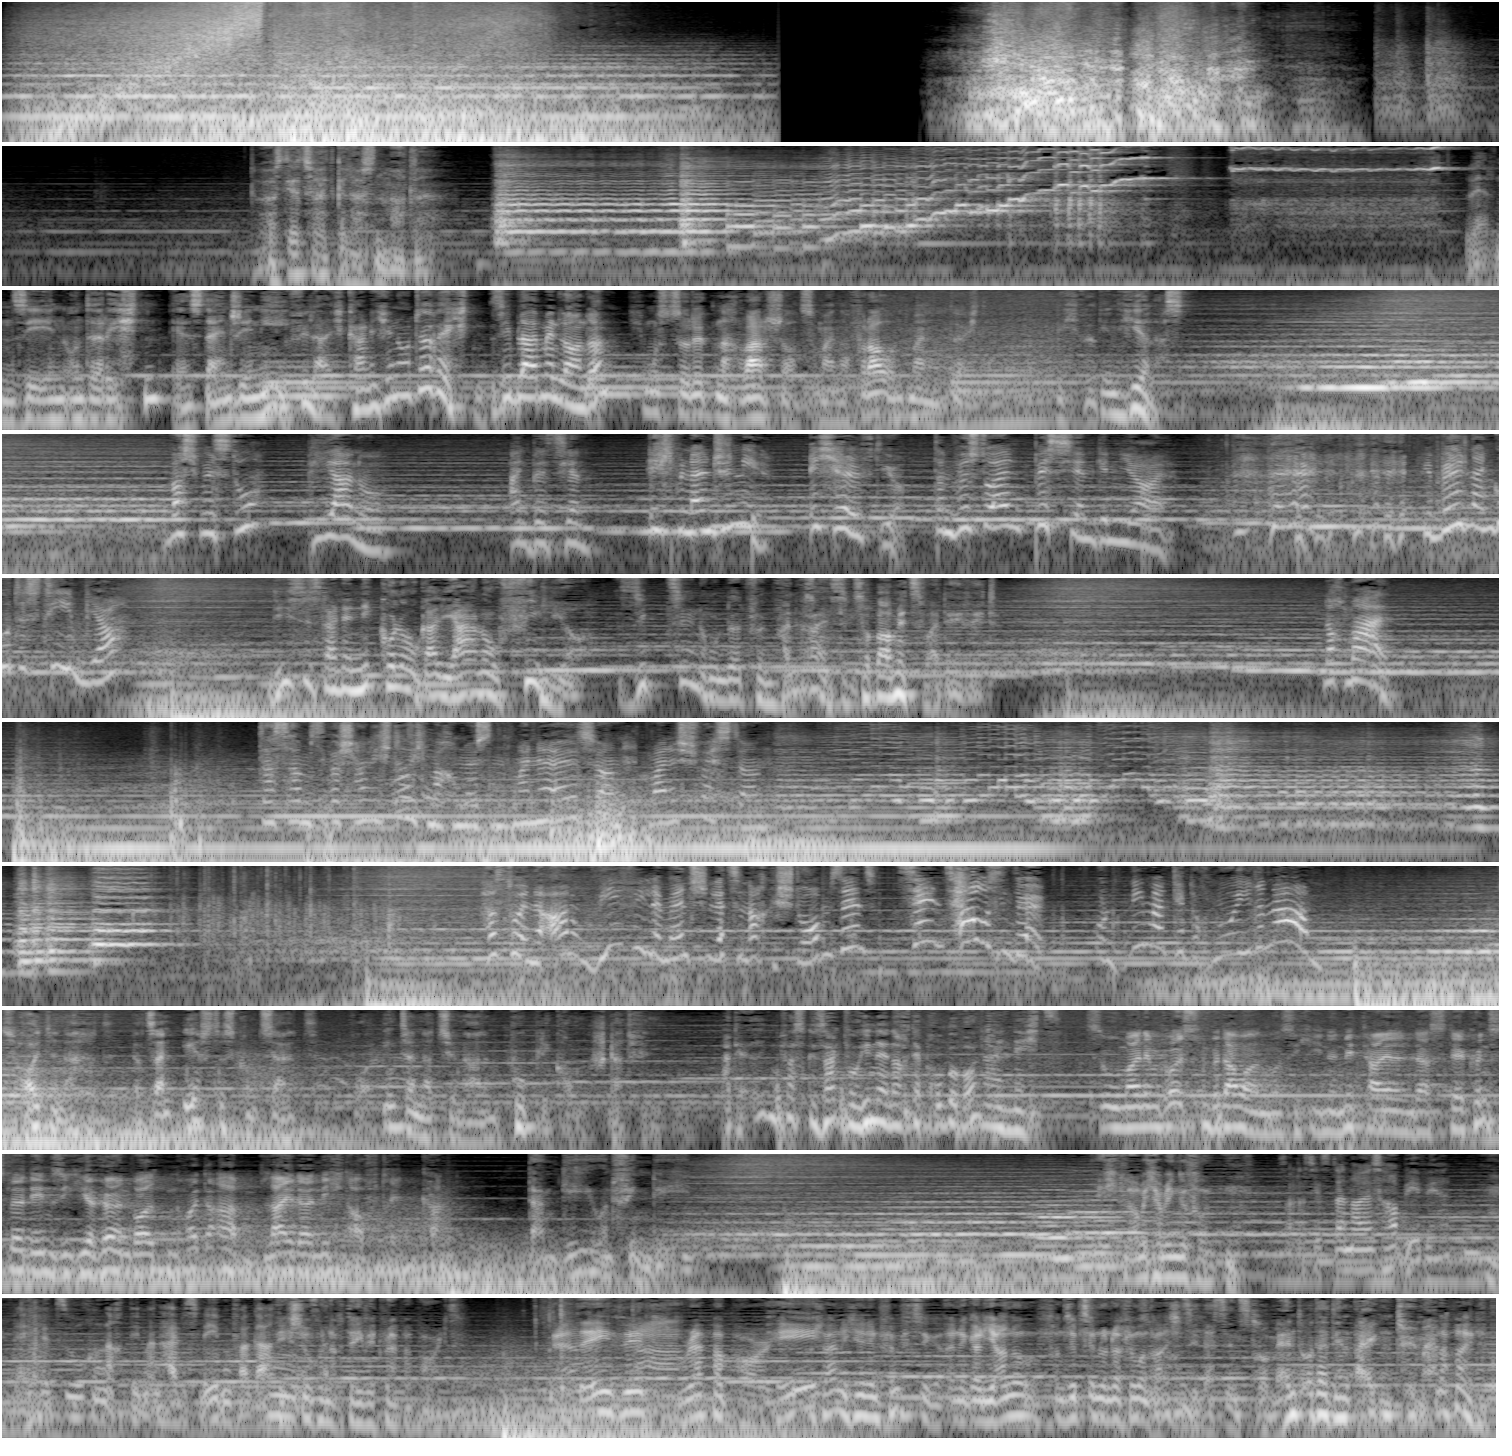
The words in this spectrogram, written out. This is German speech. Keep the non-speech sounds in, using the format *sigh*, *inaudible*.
Du hast dir Zeit gelassen, Myrtle. Werden Sie ihn unterrichten? Er ist ein Genie. Vielleicht kann ich ihn unterrichten. Sie bleiben in London? Ich muss zurück nach Warschau zu meiner Frau und meinen Töchtern. Ich würde ihn hier lassen. Was spielst du? Piano. Ein bisschen. Ich bin ein Genie. Ich helfe dir. Dann wirst du ein bisschen genial. *laughs* Wir bilden ein gutes Team, ja? Dies ist eine Niccolo Galliano Filio. Alles Gute 1735. zur Bar Mitzwa, David. Nochmal. Das haben sie wahrscheinlich durchmachen müssen. Meine Eltern, meine Schwestern. Hast du eine Ahnung, wie viele Menschen letzte Nacht gestorben sind? Zehntausende! Und niemand kennt doch nur ihre Namen. Heute Nacht sein erstes Konzert vor internationalem Publikum stattfinden. Hat er irgendwas gesagt, wohin er nach der Probe wollte? Nein, nichts. Zu meinem größten Bedauern muss ich Ihnen mitteilen, dass der Künstler, den Sie hier hören wollten, heute Abend leider nicht auftreten kann. Dann geh und finde ihn. Ich glaube, ich habe ihn gefunden. Soll das jetzt dein neues Hobby werden? David suchen, nachdem ein halbes Leben vergangen Ich suche ist. nach David Rappaport. David Rappaport. Wahrscheinlich in den 50er. Eine Galliano von 1735. Sie das Instrument oder den Eigentümer? Nach beidem.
